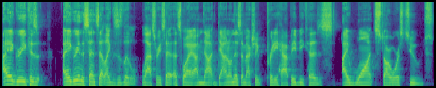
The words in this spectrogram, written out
I agree because I agree in the sense that like this is the last reset. That's why I'm not down on this. I'm actually pretty happy because I want Star Wars to s-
